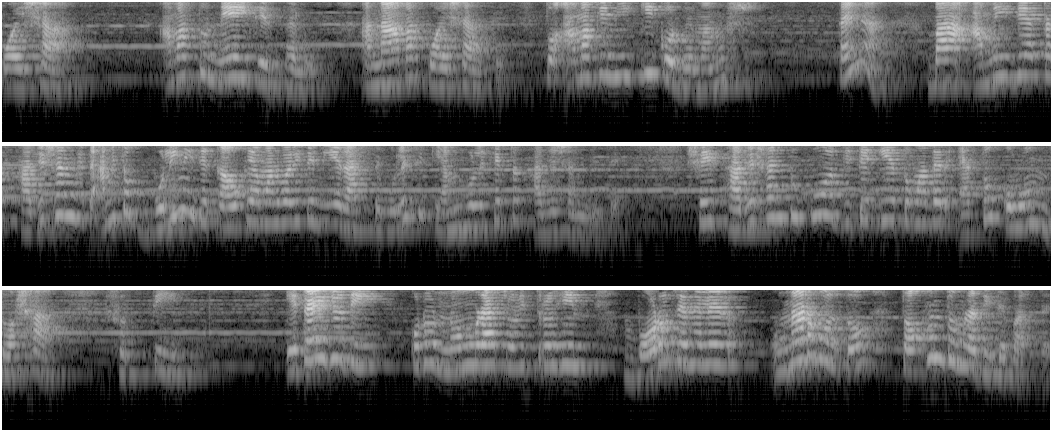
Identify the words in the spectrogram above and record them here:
পয়সা। আমার তো নেই ফেস ভ্যালু আর না আমার পয়সা আছে। তো আমাকে নিয়ে কি করবে মানুষ? তাই না? বা আমি যে একটা সাজেশন দিতে, আমি তো বলিনি যে কাউকে আমার বাড়িতে নিয়ে রাখতে, বলেছি কি? আমি বলেছি একটা সাজেশন দিতে। সেই সাজেশনটুকুও দিতে গিয়ে তোমাদের এত করুণ দশা, সত্যি এটাই যদি কোনো নোংরা চরিত্রহীন বড় চ্যানেলের ওনার বলতো, তখন তোমরা দিতে পারতে।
